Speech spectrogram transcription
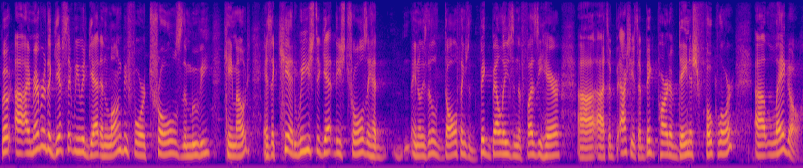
But uh, I remember the gifts that we would get, and long before Trolls, the movie, came out, as a kid, we used to get these trolls. They had you know, these little doll things with big bellies and the fuzzy hair. Uh, uh, it's a, actually, it's a big part of Danish folklore. Uh, Lego.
